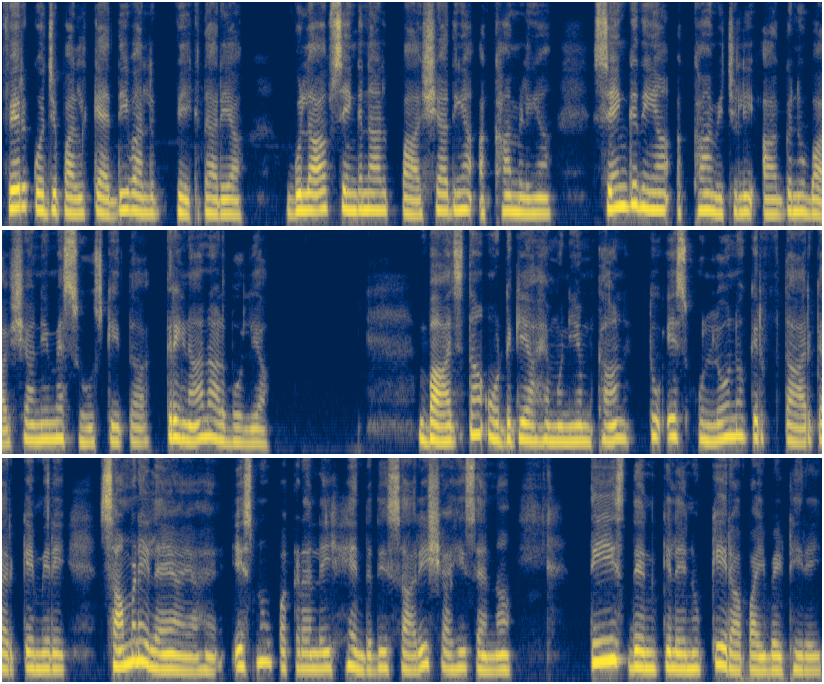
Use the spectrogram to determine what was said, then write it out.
ਫਿਰ ਕੁਝ ਪਲ ਕੈਦੀ ਵੱਲ ਵੇਖਦਾ ਰਿਹਾ। ਗੁਲਾਬ ਸਿੰਘ ਨਾਲ ਪਾਸ਼ਾ ਦੀਆਂ ਅੱਖਾਂ ਮਿਲੀਆਂ। ਸਿੰਘ ਦੀਆਂ ਅੱਖਾਂ ਵਿਚਲੀ ਅੱਗ ਨੂੰ ਬਾਦਸ਼ਾਹ ਨੇ ਮਹਿਸੂਸ ਕੀਤਾ, ਘ੍ਰਿਣਾ ਨਾਲ ਬੋਲਿਆ, ਬਾਜ ਤਾਂ ਉੱਡ ਗਿਆ ਹੈ ਮੁਨੀਮ ਖਾਨ, ਤੂੰ ਇਸ ਉੱਲੂ ਨੂੰ ਗ੍ਰਿਫਤਾਰ ਕਰਕੇ ਮੇਰੇ ਸਾਹਮਣੇ ਲੈ ਆਇਆ ਹੈ। ਇਸ ਨੂੰ ਪਕੜਨ ਲਈ ਹਿੰਦ ਦੀ ਸਾਰੀ ਸ਼ਾਹੀ ਸੈਨਾ 30 ਦਿਨ ਕਿਲੇ ਨੂੰ ਘੇਰਾ ਪਾਈ ਬੈਠੀ ਰਹੀ।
